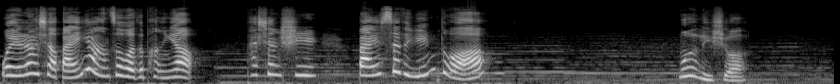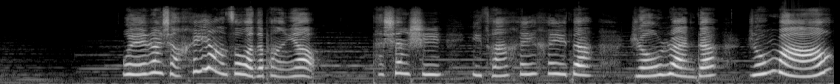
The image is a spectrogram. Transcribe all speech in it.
我要让小白羊做我的朋友，它像是白色的云朵。”茉莉说：“我要让小黑羊做我的朋友，它像是一团黑黑的、柔软的绒毛。”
